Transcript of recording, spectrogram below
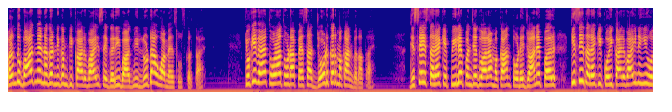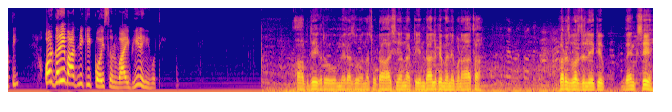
परंतु बाद में नगर निगम की कार्रवाई से गरीब आदमी लुटा हुआ महसूस करता है, क्योंकि वह थोड़ा थोड़ा पैसा जोड़कर मकान बनाता है, जिससे इस तरह के पीले पंजे द्वारा मकान तोड़े जाने पर किसी तरह की कोई कार्रवाई नहीं होती और गरीब आदमी की कोई सुनवाई भी नहीं होती। आप देख रहे हो मेरा जो है ना छोटा हाशियाना टीन डाल के मैंने बनाया था। कर्ज वर्ज लेके बैंक से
